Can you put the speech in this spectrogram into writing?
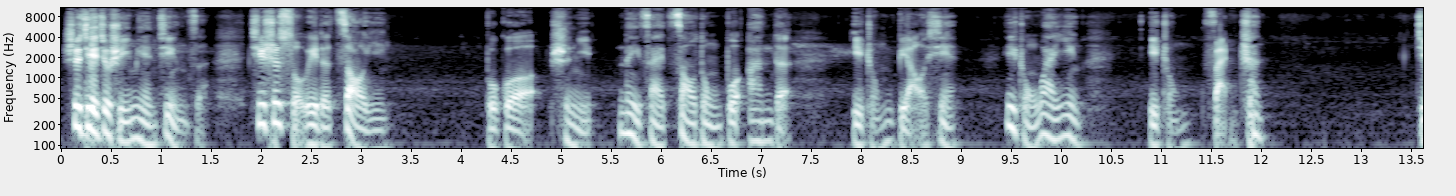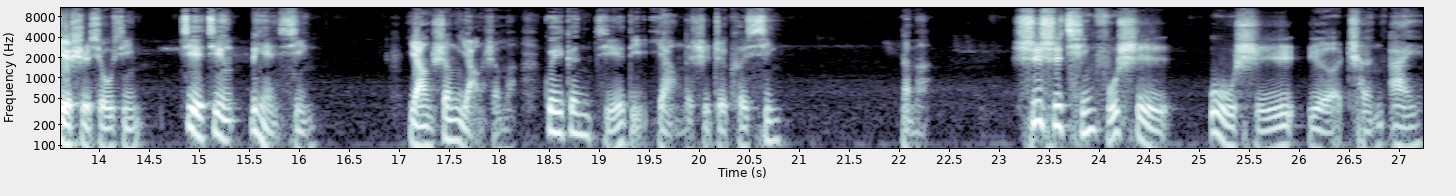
世界就是一面镜子，其实所谓的噪音，不过是你内在躁动不安的一种表现，一种外应，一种反衬。借势修心，借境练心。养生养什么？归根结底，养的是这颗心。那么，时时勤拂拭，勿使惹尘埃。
